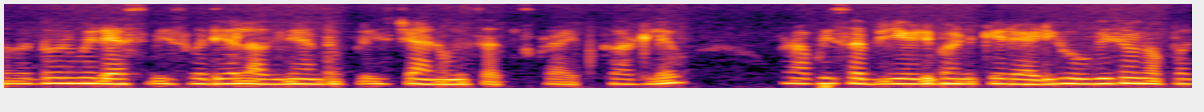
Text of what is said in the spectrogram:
ਅਗਰ ਤੁਹਾਨੂੰ ਮੇਰੀ ਰੈਸਪੀਸ ਵਧੀਆ ਲੱਗਦੀਆਂ ਤਾਂ ਪਲੀਜ਼ ਚੈਨਲ ਨੂੰ ਸਬਸਕ੍ਰਾਈਬ ਕਰ ਲਿਓ। ਹੁਣ ਆਪਣੀ ਸਬਜ਼ੀ ਜਿਹੜੀ ਬਣ ਕੇ ਰੈਡੀ ਹੋ ਗਈ ਸੀ, ਉਹਨੂੰ ਆਪਾਂ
